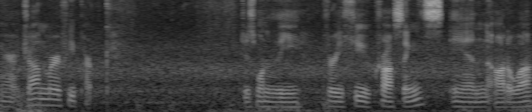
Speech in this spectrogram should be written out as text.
Here at John Murphy Park, which is one of the very few crossings in Ottawa.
